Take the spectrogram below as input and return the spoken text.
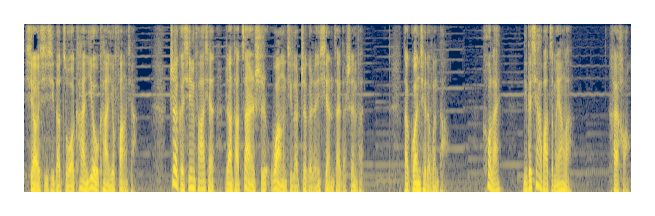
笑嘻嘻地左看右看，又放下。这个新发现让他暂时忘记了这个人现在的身份。他关切地问道：“后来，你的下巴怎么样了？”“还好，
